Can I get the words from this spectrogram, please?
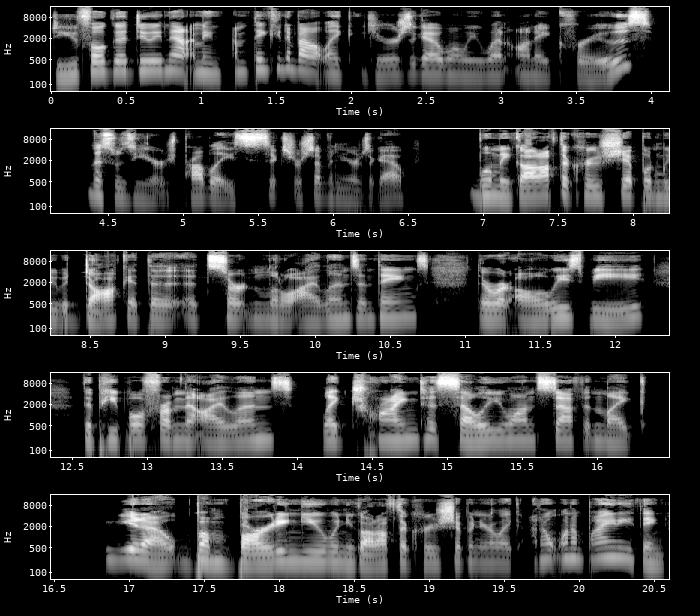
Do you feel good doing that? I mean, I'm thinking about like years ago when we went on a cruise. This was years, probably six or seven years ago when we got off the cruise ship when we would dock at the at certain little islands and things there would always be the people from the islands like trying to sell you on stuff and like you know, bombarding you when you got off the cruise ship and you're like, I don't want to buy anything.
